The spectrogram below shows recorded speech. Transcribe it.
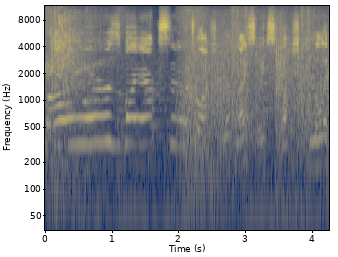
powers by accident, which will actually work nicely, Splash Cooling.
